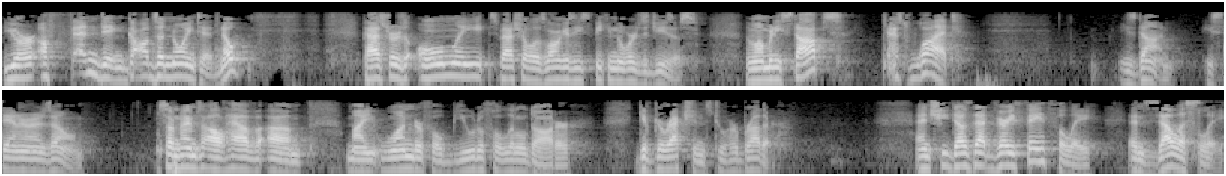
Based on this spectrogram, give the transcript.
you're offending God's anointed. Nope. Pastor is only special as long as he's speaking the words of Jesus. The moment he stops, guess what? He's done. He's standing on his own. Sometimes I'll have um, my wonderful, beautiful little daughter give directions to her brother. And she does that very faithfully and zealously.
